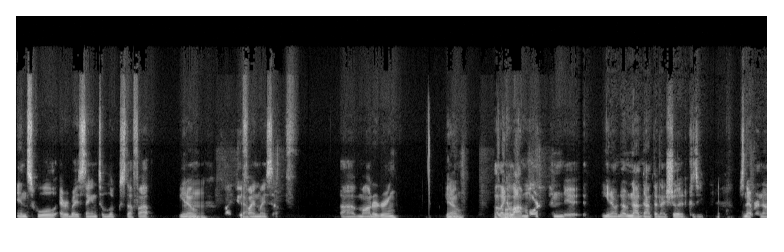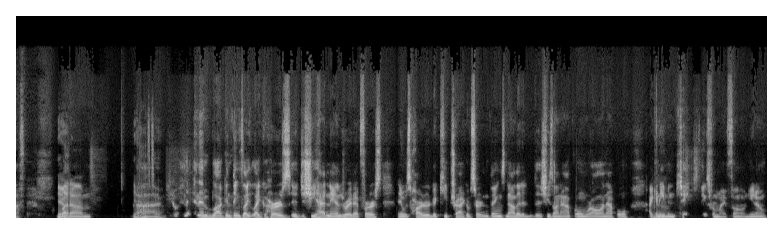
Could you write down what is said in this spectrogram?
in school, everybody's saying to look stuff up. You know, Mhm. I do Yeah. find myself uh, monitoring. You Yeah, know, of like a lot more than it- you know. No, not not that I should because there's never enough. Yeah. But um, You have uh, you know, and, then blocking things like like hers. It, she had an Android at first, and it was harder to keep track of certain things. Now that, it, that she's on Apple and we're all on Apple, I can Mhm. even change things from my phone. You know,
